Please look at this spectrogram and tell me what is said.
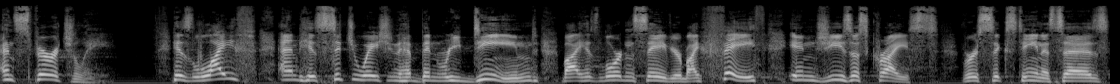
and spiritually. His life and his situation have been redeemed by his Lord and Savior, by faith in Jesus Christ. Verse 16, it says,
